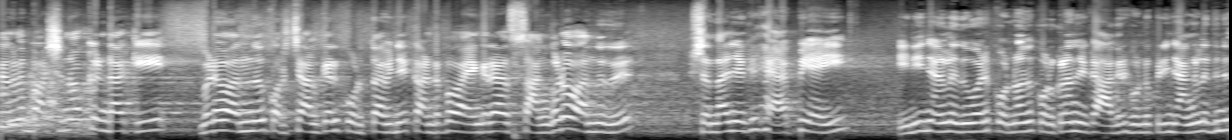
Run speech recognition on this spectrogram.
ഞങ്ങൾ ഭക്ഷണമൊക്കെ ഉണ്ടാക്കി. ഇവിടെ വന്ന് കുറച്ച് ആൾക്കാർ കൊടുത്തു. അവനെ കണ്ടപ്പോൾ ഭയങ്കര സങ്കടം വന്നത്. പക്ഷെ എന്താ ഞങ്ങൾക്ക് ഹാപ്പിയായി ഇനി ഞങ്ങൾ ഇതുപോലെ കൊണ്ടുവന്ന് കൊടുക്കണം എന്ന് ഞങ്ങൾക്ക് ആഗ്രഹമുണ്ട്. പിന്നെ ഞങ്ങൾ ഇതിന്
